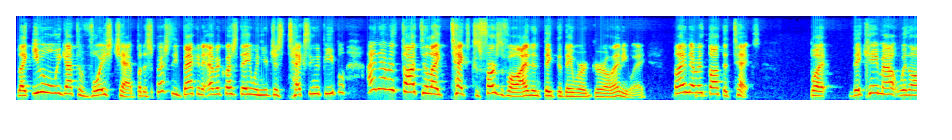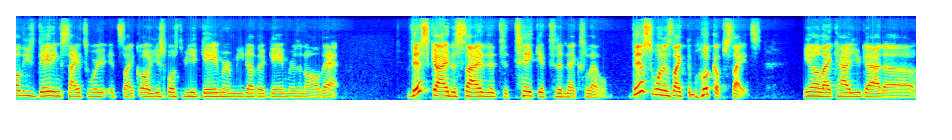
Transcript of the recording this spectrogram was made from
Like even when we got to voice chat, but especially back in the EverQuest day when you're just texting the people, I never thought to like text because first of all, I didn't think that they were a girl anyway, but I never thought the text. But they came out with all these dating sites where it's like, oh, you're supposed to be a gamer, meet other gamers, and all that. This guy decided to take it to the next level. This one is like the hookup sites, you know, like how you got uh,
